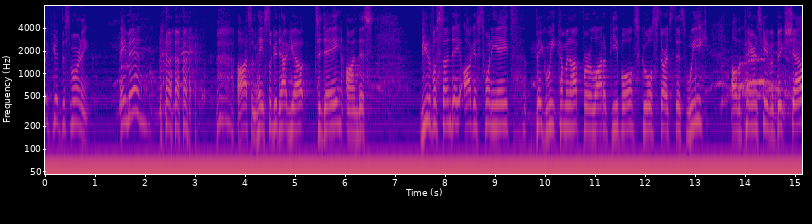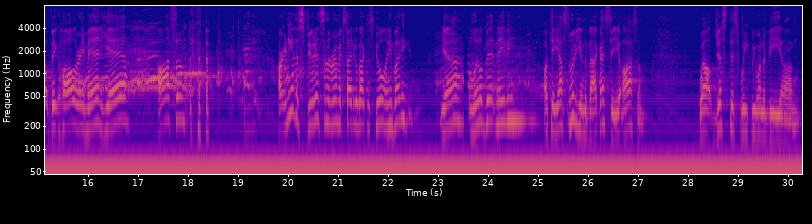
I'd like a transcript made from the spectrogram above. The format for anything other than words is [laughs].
look good this morning? Amen. [laughs] awesome. Hey, so good to have you out today on this beautiful Sunday, August 28th. Big week coming up for a lot of people. School starts this week. All the parents gave a big shout, big holler. Amen. Yeah. Awesome. [laughs] Are any of the students in the room excited to go back to school? Anybody? Yeah? A little bit, maybe? Okay, yeah, some of you in the back, I see you. Awesome. Well, just this week, we want to be um,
